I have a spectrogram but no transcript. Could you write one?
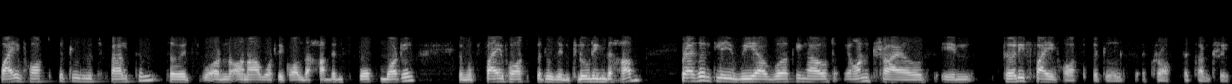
five hospitals with Falcon. So it's on, on our what we call the hub and spoke model. There were five hospitals, including the hub. Presently, we are working out on trials in 35 hospitals across the country.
